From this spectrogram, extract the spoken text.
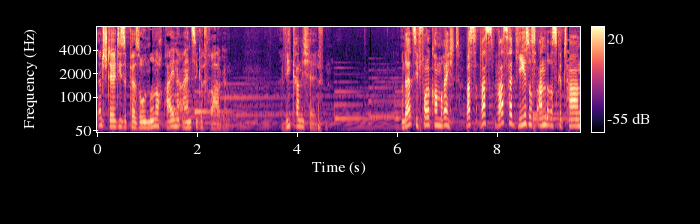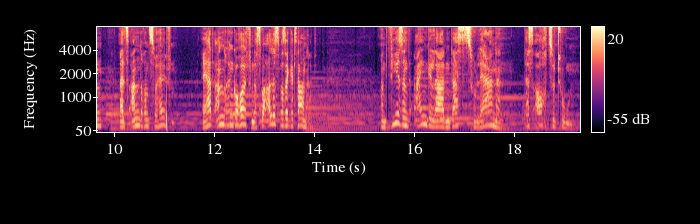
dann stellt diese Person nur noch eine einzige Frage. Wie kann ich helfen? Und da hat sie vollkommen recht. Was, was, was hat Jesus anderes getan, als anderen zu helfen? Er hat anderen geholfen. Das war alles, was er getan hat. Und wir sind eingeladen, das zu lernen, das auch zu tun.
